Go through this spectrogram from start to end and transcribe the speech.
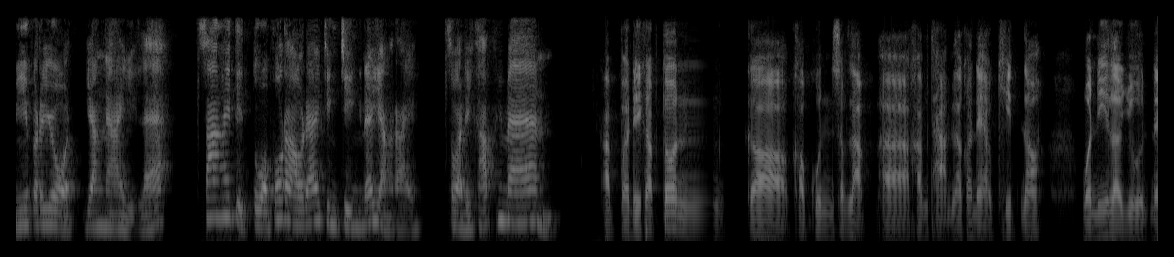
มีประโยชน์ยังไง และสร้างให้ติดตัวพวกเราได้จริง ๆ ได้อย่างไร สวัสดีครับพี่แมน ครับ สวัสดีครับต้น ก็ขอบคุณสำหรับคำถามแล้วก็แนวคิดเนาะ วันนี้เราอยู่ใน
